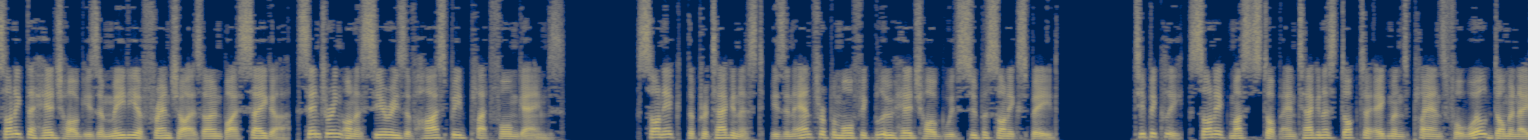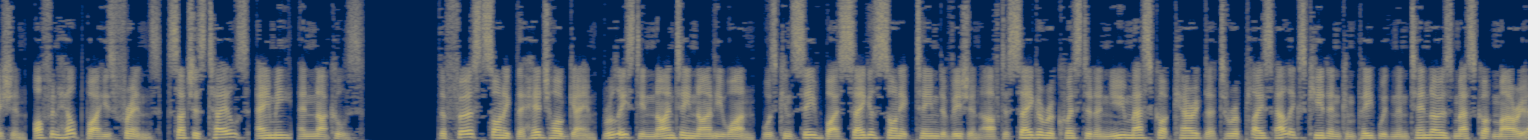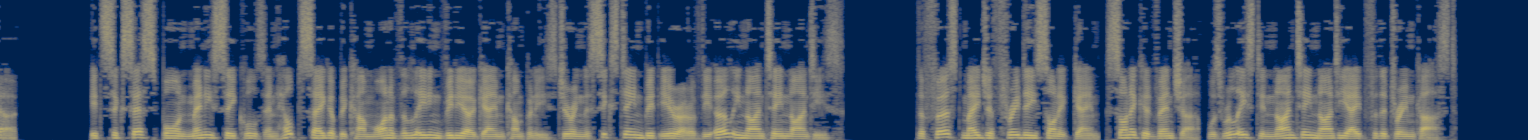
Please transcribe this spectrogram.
Sonic the Hedgehog is a media franchise owned by Sega, centering on a series of high-speed platform games. Sonic, the protagonist, is an anthropomorphic blue hedgehog with supersonic speed. Typically, Sonic must stop antagonist Dr. Eggman's plans for world domination, often helped by his friends, such as Tails, Amy, and Knuckles. The first Sonic the Hedgehog game, released in 1991, was conceived by Sega's Sonic Team division after Sega requested a new mascot character to replace Alex Kidd and compete with Nintendo's mascot Mario. Its success spawned many sequels and helped Sega become one of the leading video game companies during the 16-bit era of the early 1990s. The first major 3D Sonic game, Sonic Adventure, was released in 1998 for the Dreamcast.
